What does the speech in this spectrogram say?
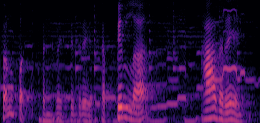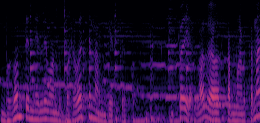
ಸ್ವಲ್ಪ ಸಂಗ್ರಹಿಸಿದರೆ ತಪ್ಪಿಲ್ಲ. ಆದರೆ ಭಗವಂತನ ಮೇಲೆ ಒಂದು ಭರವಸೆ ನಮಗಿರ್ಬೇಕು. ಅಂತ ಎಲ್ಲ ವ್ಯವಸ್ಥೆ ಮಾಡ್ತಾನೆ.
